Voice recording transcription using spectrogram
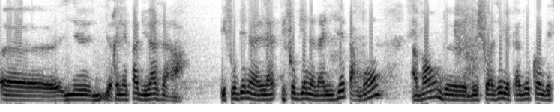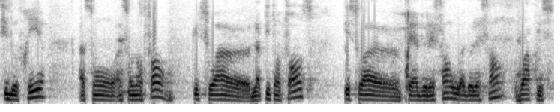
euh, ne, relève pas du hasard. Il faut bien, il faut bien analyser, pardon, avant de, choisir le cadeau qu'on décide d'offrir à son, à son enfant, qu'il soit euh, la petite enfance, qu'il soit euh, préadolescent ou adolescent, voire plus.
